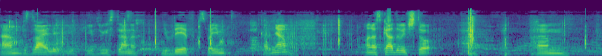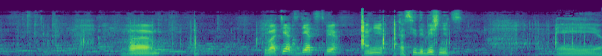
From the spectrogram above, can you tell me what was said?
эм, в Израиле и, и в других странах евреев к своим корням, он рассказывает, что эм, в, его отец в детстве, они хасиды вишниц, и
